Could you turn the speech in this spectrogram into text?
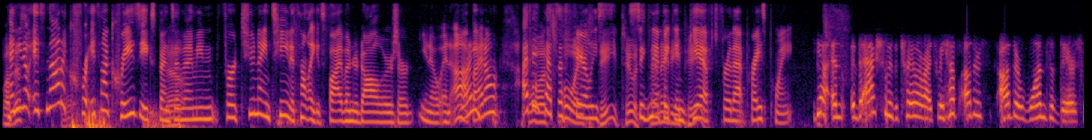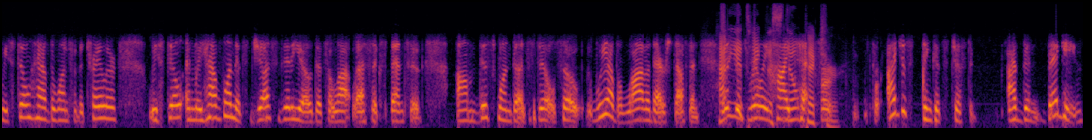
Well, and this- you know, it's not a cra- it's not crazy expensive. No. I mean, for two nineteen, it's not like it's five hundred dollars or you know and up. Right. I don't. I think Well, it's that's a fairly HD too. Significant gift for that price point. Yeah and the, actually the trailer eyes we have other other ones of theirs we still have the one for the trailer we still and we have one that's just video that's a lot less expensive um, this one does still so we have a lot of their stuff and How this is really high tech for for i just think it's just a, i've been begging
